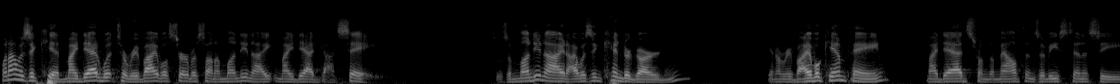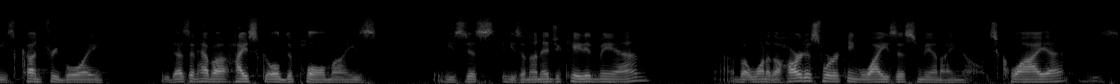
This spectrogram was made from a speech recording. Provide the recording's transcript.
when I was a kid, my dad went to a revival service on a Monday night and my dad got saved. So it was a Monday night, I was in kindergarten in a revival campaign. My dad's from the mountains of East Tennessee, he's country boy. He doesn't have a high school diploma. He's, he's just, he's an uneducated man, uh, but one of the hardest working, wisest men I know. He's quiet. He's,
